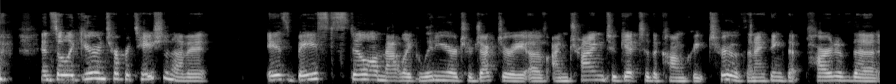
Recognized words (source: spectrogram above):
and so like your interpretation of it is based still on that like linear trajectory of i'm trying to get to the concrete truth and i think that part of the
